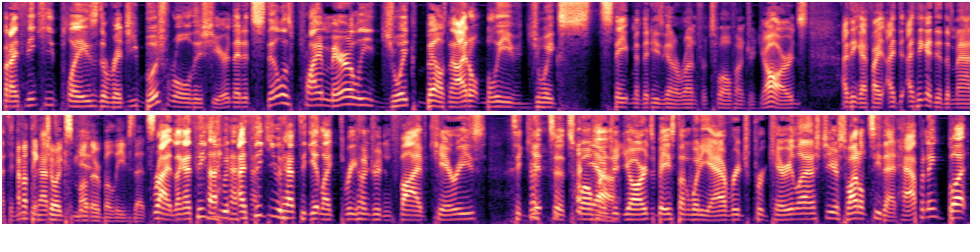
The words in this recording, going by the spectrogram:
but I think he plays the Reggie Bush role this year, and that it still is primarily Joique Bells. Now, I don't believe Joique's statement that he's going to run for 1,200 yards. I think if I, I, I think I did the math. And I don't think Joique's mother believes that. Right, like I think you would. I think you would have to get like 305 carries to get to 1,200 yards based on what he averaged per carry last year. So I don't see that happening. But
